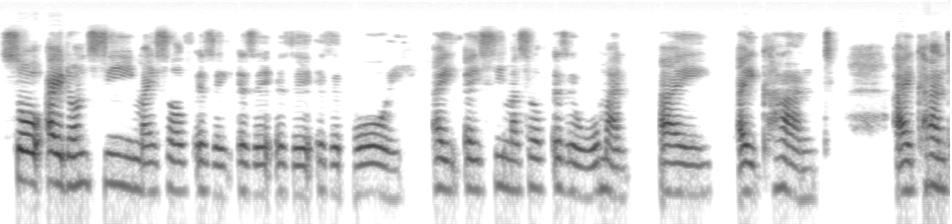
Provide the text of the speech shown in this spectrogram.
So i don't see myself as a as a as a as a boy. I i see myself as a woman. I i can't. I can't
